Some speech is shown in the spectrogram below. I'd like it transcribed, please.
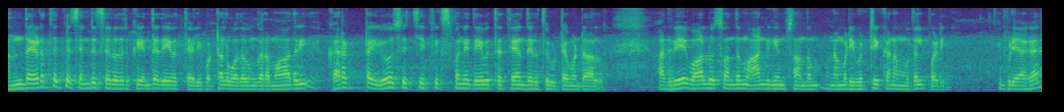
அந்த இடத்துக்கு சென்று சேர்வதற்கு எந்த தெய்வத்தை வழிபட்டால் உதவுங்கிற மாதிரி கரெக்டாக யோசித்து ஃபிக்ஸ் பண்ணி தெய்வத்தை தேர்ந்தெடுத்து விட்டோம் என்றால் அதுவே வாழ்வு சார்ந்தம் ஆன்மீகம் சார்ந்தம் நம்முடைய வெற்றிக்கான முதல் படி. இப்படியாக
